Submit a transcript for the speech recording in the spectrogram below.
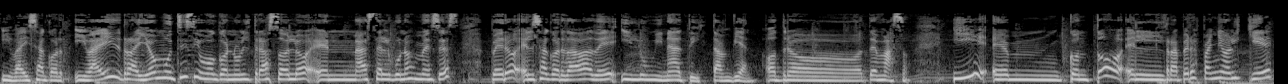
Ibai, se Ibai rayó muchísimo con Ultra Solo en hace algunos meses, pero él se acordaba de Illuminati también, otro temazo. Y em, contó el rapero español que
